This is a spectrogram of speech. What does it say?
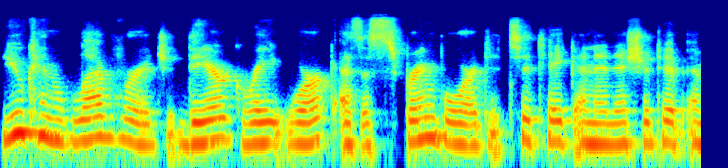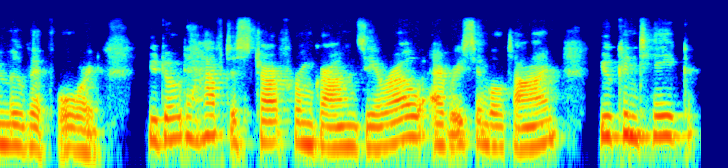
you can leverage their great work as a springboard to take an initiative and move it forward. You don't have to start from ground zero every single time. You can take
